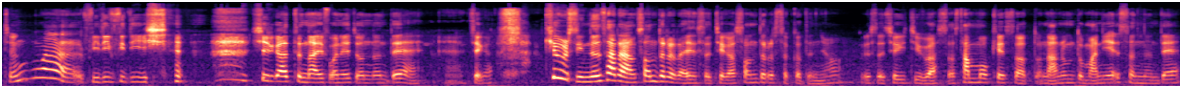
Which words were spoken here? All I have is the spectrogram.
정말 비리비리 실 같은 아이 보내줬는데 에, 제가 키울 수 있는 사람 손들어라 해서 제가 손들었었거든요. 그래서 저희 집에 와서 삽목해서 또 나눔도 많이 했었는데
